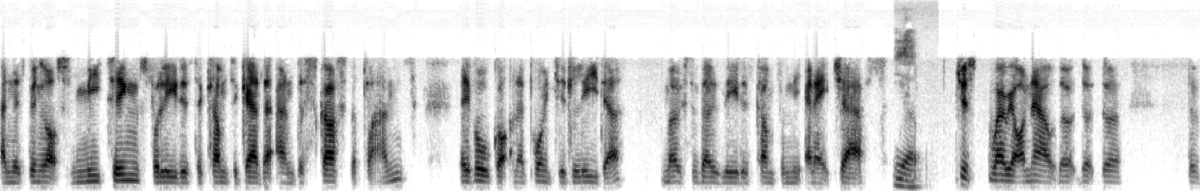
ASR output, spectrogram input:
And there's been lots of meetings for leaders to come together and discuss the plans. They've all got an appointed leader. Most of those leaders come from the NHS. Yeah. Just where we are now, the the the, the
